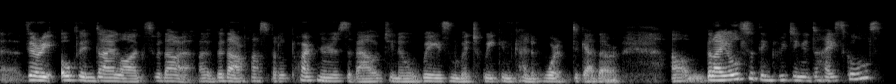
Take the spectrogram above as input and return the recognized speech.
uh, very open dialogues with our uh, with our hospital partners about you know ways in which we can kind of work together. Um, but I also think reaching into high schools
